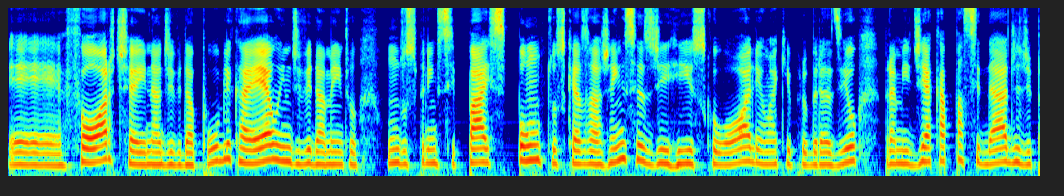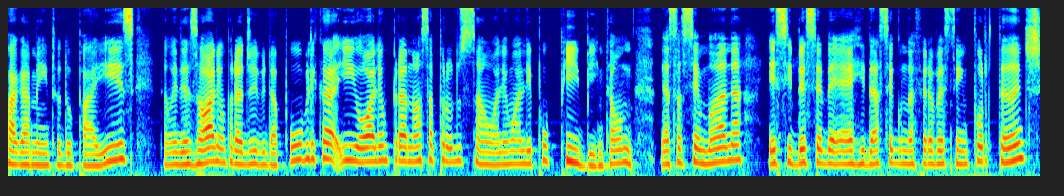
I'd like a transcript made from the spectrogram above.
é, forte aí na dívida pública, é o endividamento um dos principais pontos que as agências de risco olham aqui para o Brasil para medir a capacidade de pagamento do país. Então, eles olham para a dívida pública e olham para a nossa produção, olham ali para o PIB. Então, nessa semana, esse BCBR da segunda-feira vai ser importante,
